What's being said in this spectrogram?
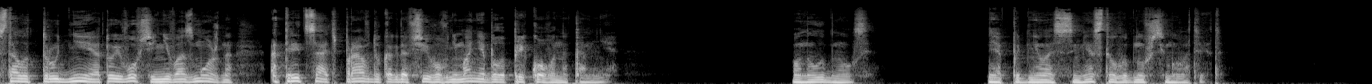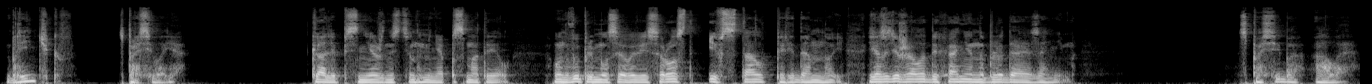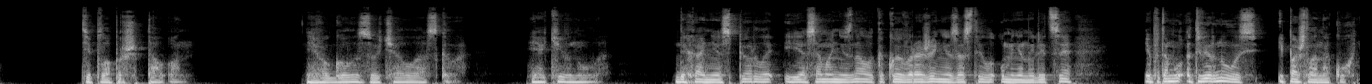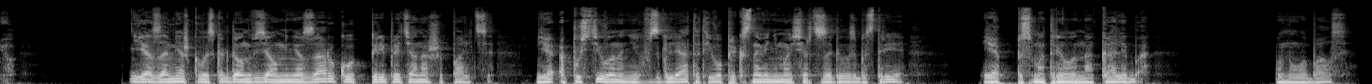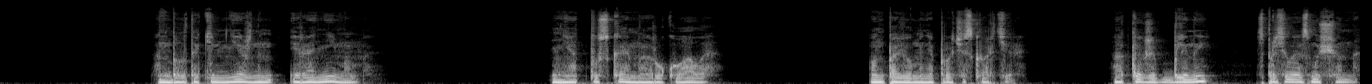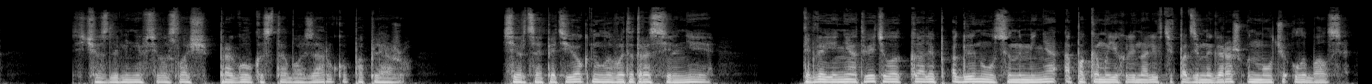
Стало труднее, а то и вовсе невозможно отрицать правду, когда все его внимание было приковано ко мне. Он улыбнулся. Я поднялась с места, улыбнувшись ему в ответ. «Блинчиков?» — спросила я. Калиб с нежностью на меня посмотрел. Он выпрямился во весь рост и встал передо мной. Я задержала дыхание, наблюдая за ним. «Спасибо, Алла», — тепло прошептал он. Его голос звучал ласково. Я кивнула. Дыхание сперло, и я сама не знала, какое выражение застыло у меня на лице, и потому отвернулась и пошла на кухню. Я замешкалась, когда он взял меня за руку, переплетя наши пальцы. Я опустила на них взгляд, от его прикосновения мое сердце забилось быстрее. Я посмотрела на Калиба. Он улыбался. Он был таким нежным и ранимым. «Не отпускай мою руку, Алла». Он повел меня прочь из квартиры. «А как же блины?» — спросила я смущенно. «Сейчас для меня всего слаще прогулка с тобой за руку по пляжу». Сердце опять ёкнуло, в этот раз сильнее. Когда я не ответила, Калеб оглянулся на меня, а пока мы ехали на лифте в подземный гараж, он молча улыбался.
